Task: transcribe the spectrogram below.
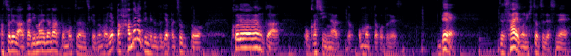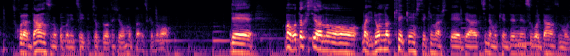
あ、それが当たり前だなと思ってたんですけどもやっぱ離れてみるとやっぱちょっとこれはなんかおかしいなって思ったことです。でで最後に一つですねこれはダンスのことについてちょっと私は思ったんですけども。でまあ私あの、まあ、いろんな経験してきましてであっちでも全然すごいダンスも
